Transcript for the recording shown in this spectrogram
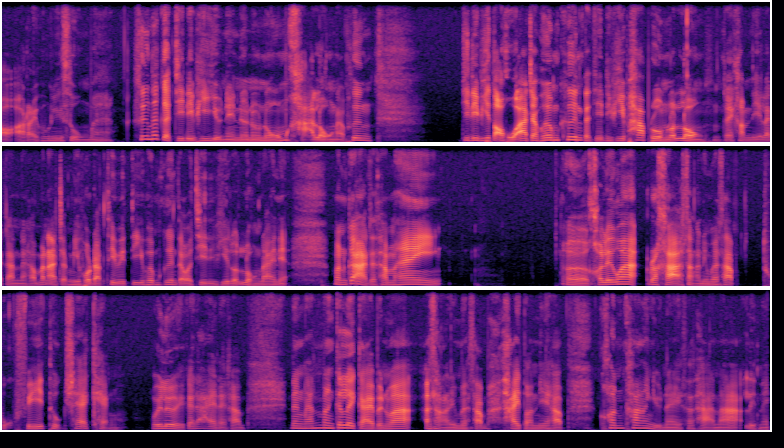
ต่ออะไรพวกนี้สูงมาก ซึ่งถ้าเกิด GDP อยู่ในแนวโน้มขาลงนะซึ่ง GDP ต่อหัวอาจจะเพิ่มขึ้นแต่ GDP ภาพรวมลดลงใช้คำนี้แล้วกันนะครับ มันอาจจะมี productivity เพิ่มขึ้นแต่ว่า GDP ลดลงได้เนี่ย มันก็อาจจะทำให้ เออเขาเรียกว่าราคาสังหาริมทรัพย์ถูกฟีดถูกแช่แข็งไว้เลยก็ได้นะครับ ดังนั้นมันก็เลยกลายเป็นว่าอสังหาริมทรัพย์ไทยตอนนี้ครับ ค่อนข้างอยู่ในสถานะหรือใน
